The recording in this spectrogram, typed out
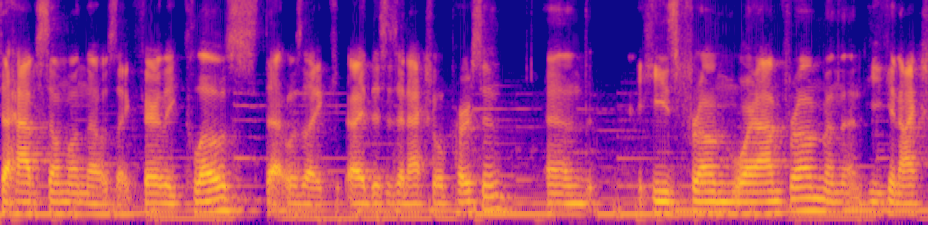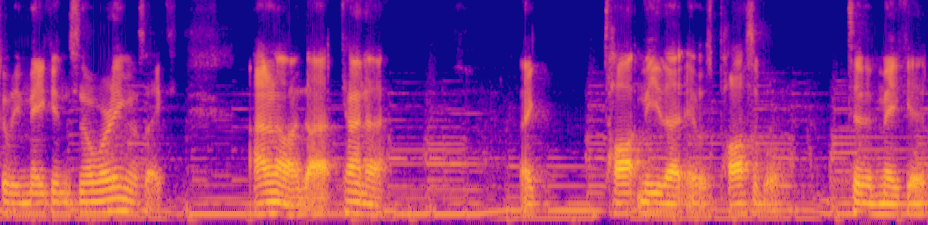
to have someone that was like fairly close, that was like, all right, this is an actual person, and he's from where I'm from, and then he can actually make it in snowboarding was like, I don't know, that kind of like taught me that it was possible to make it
